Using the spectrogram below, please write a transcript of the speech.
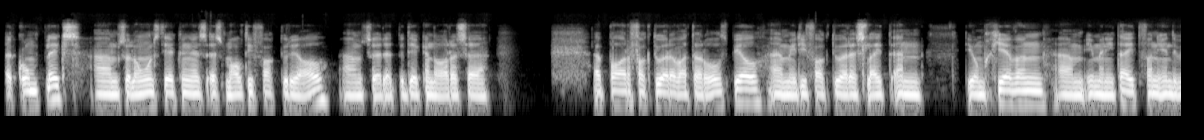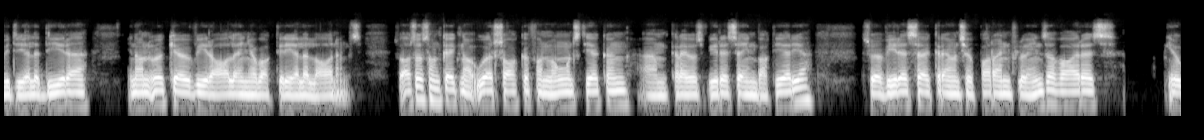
'n kompleks. Ehm um, so longontsteking is is multifaktoriaal. Ehm um, so dit beteken daar is 'n 'n paar faktore wat 'n rol speel. Ehm um, hierdie faktore sluit in die omgewing, ehm um, immuniteit van die individuele diere en dan ook jou virale en jou bakterieële ladings. So as ons dan kyk na oorsake van longontsteking, ehm um, kry ons virusse en bakterieë. So virusse kry ons jou parainfluenza virus, jou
